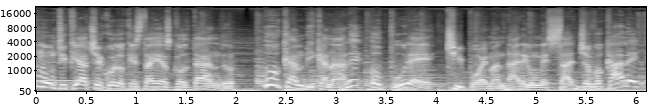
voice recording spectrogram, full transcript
Non ti piace quello che stai ascoltando? O cambi canale oppure ci puoi mandare un messaggio vocale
